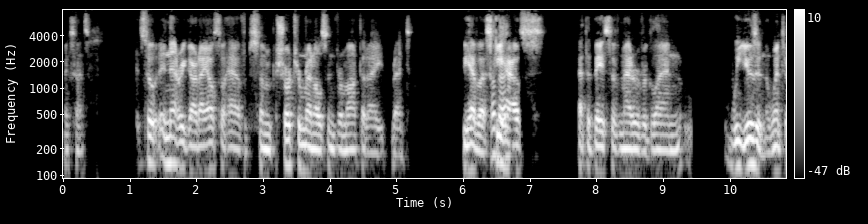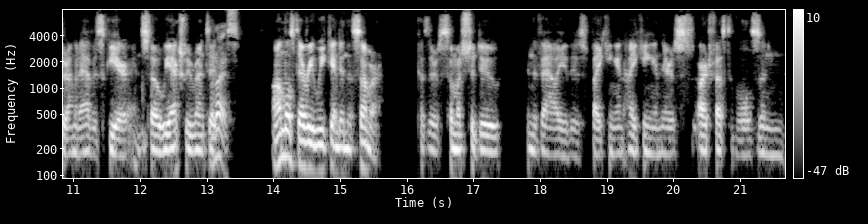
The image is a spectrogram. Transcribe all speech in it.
Makes sense. So, in that regard, I also have some short term rentals in Vermont that I rent. We have a ski okay. house at the base of Mad River Glen. We use it in the winter. I'm an avid skier. And so we actually rent it oh, nice. almost every weekend in the summer because there's so much to do in the valley. There's biking and hiking, and there's art festivals and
